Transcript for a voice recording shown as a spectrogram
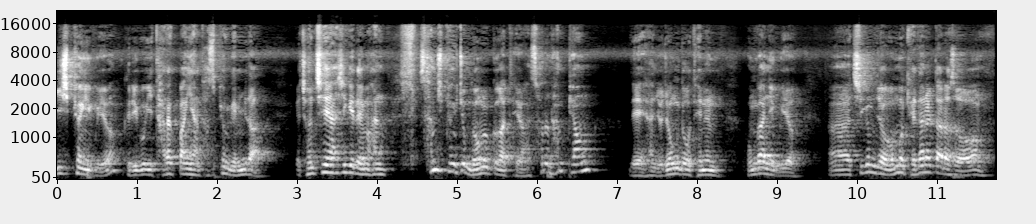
20평이고요. 그리고 이 다락방이 한 5평 됩니다. 전체 하시게 되면 한 30평이 좀 넘을 것 같아요. 한 31평? 네, 한 요 정도 되는 공간이고요. 아, 지금 저 원목 계단을 따라서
